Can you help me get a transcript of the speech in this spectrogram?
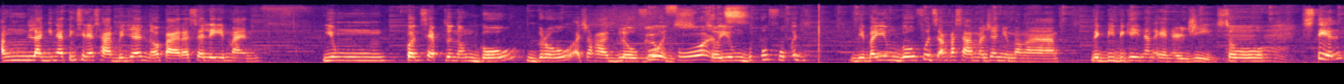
ang lagi nating sinasabi dyan, no, para sa layman, yung konsepto ng go, grow, at saka glow foods. foods. So yung go food, di ba yung go foods, ang kasama dyan yung mga nagbibigay ng energy. So still,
